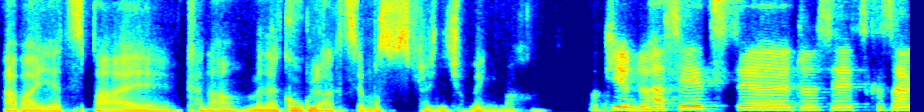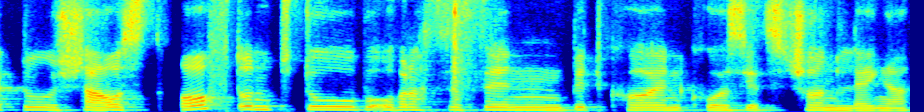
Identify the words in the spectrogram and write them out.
Aber jetzt bei, keine Ahnung, mit einer Google-Aktie musst du es vielleicht nicht unbedingt machen. Okay, und du hast ja jetzt, äh, du hast ja jetzt gesagt, du schaust oft und du beobachtest den Bitcoin-Kurs jetzt schon länger.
